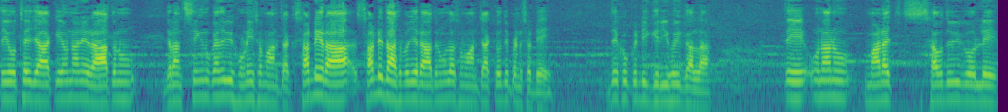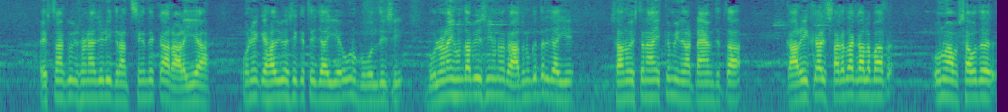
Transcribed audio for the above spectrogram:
ਤੇ ਉੱਥੇ ਜਾ ਕੇ ਉਹਨਾਂ ਨੇ ਰਾਤ ਨੂੰ ਗ੍ਰੰਥ ਸਿੰਘ ਨੂੰ ਕਹਿੰਦੇ ਵੀ ਹੁਣੀ ਸਮਾਨ ਚੱਕ। ਸਾਢੇ ਰਾ 10:30 ਵਜੇ ਰਾਤ ਨੂੰ ਉਹਦਾ ਸਮਾਨ ਚੱਕ ਕੇ ਉਹਦੇ ਪਿੰਡ ਛੱਡਿਆ ਦੇਖੋ ਕਿੱਡੀ ਗਿਰੀ ਹੋਈ ਗੱਲ ਆ। ਤੇ ਉਹਨਾਂ ਨੂੰ ਮਾੜਾ ਸ਼ਬਦ ਵੀ ਬੋਲੇ। ਇਸ ਤਰ੍ਹਾਂ ਕੋਈ ਸੁਣਿਆ ਜਿਹੜੀ ਗ੍ਰੰਥ ਸਿੰਘ ਦੇ ਘਰ ਵਾਲੀ ਆ, ਉਹਨੇ ਕਿਹਾ ਵੀ ਅਸੀਂ ਕਿੱਥੇ ਜਾਈਏ, ਉਹਨੂੰ ਬੋਲਦੀ ਸੀ। ਬੋਲਣਾ ਹੀ ਹੁੰਦਾ ਵੀ ਅਸੀਂ ਹੁਣ ਰਾਤ ਨੂੰ ਕਿੱਧਰ ਜਾਈਏ। ਸਾਨੂੰ ਇਸ ਤਰ੍ਹਾਂ ਇੱਕ ਮਹੀਨੇ ਦਾ ਟਾਈਮ ਦਿੱਤਾ। ਕਾਰੀ ਕਰ ਸਕਦਾ ਗੱਲਬਾਤ, ਉਹਨੂੰ ਅਪਸ਼ਬਦ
